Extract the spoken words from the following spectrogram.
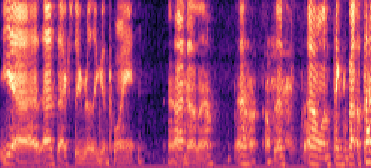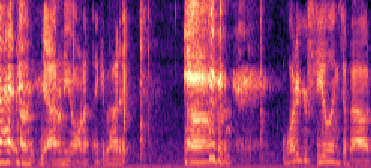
yeah, that's actually a really good point. Yeah. I don't know. Uh, that's I don't want to think about that. Uh, yeah, I don't even want to think about it. Um, what are your feelings about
